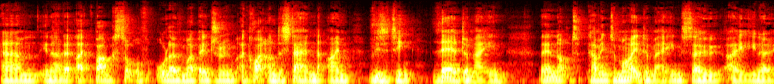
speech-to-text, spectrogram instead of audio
Um, you know, I don't like bugs sort of all over my bedroom. I quite understand that I'm visiting their domain. They're not coming to my domain. So I, you know,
